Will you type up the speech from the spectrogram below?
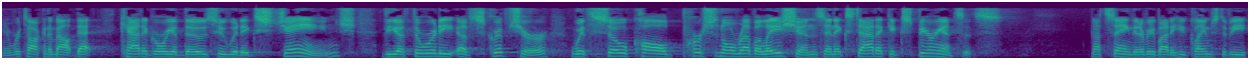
And we're talking about that category of those who would exchange the authority of Scripture with so called personal revelations and ecstatic experiences. I'm not saying that everybody who claims to be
